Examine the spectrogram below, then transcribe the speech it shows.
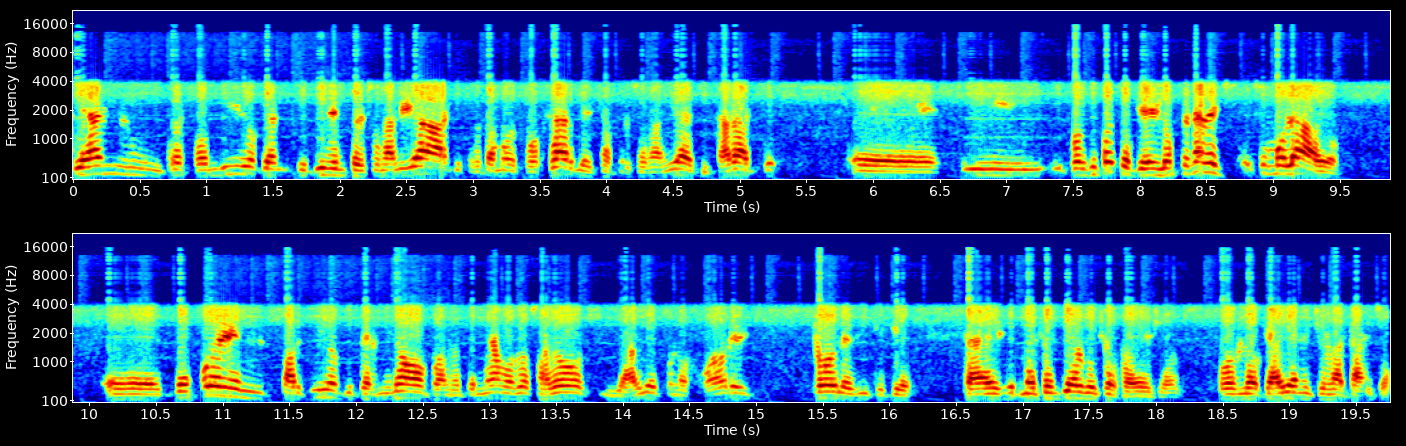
que han respondido, que, tienen personalidad, que tratamos de forjarle esa personalidad, ese carácter. Eh, y, por supuesto que los penales es un volado. Eh, después del partido que terminó, cuando terminamos 2 a 2 y hablé con los jugadores, yo les dije que me sentí orgulloso de ellos por lo que habían hecho en la cancha.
